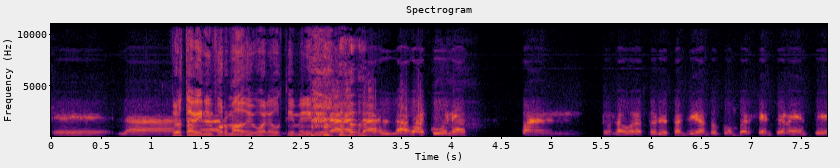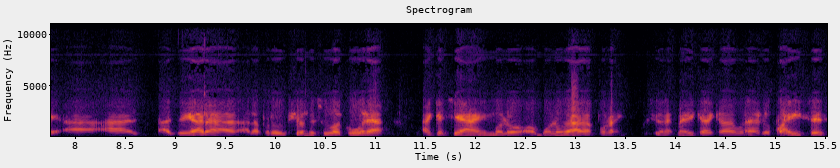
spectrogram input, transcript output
eh, la... Pero está bien informado igual, Agustín. las vacunas van los laboratorios están llegando convergentemente a, llegar a, la producción de su vacuna, a que sean homologadas por las instituciones médicas de cada uno de los países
